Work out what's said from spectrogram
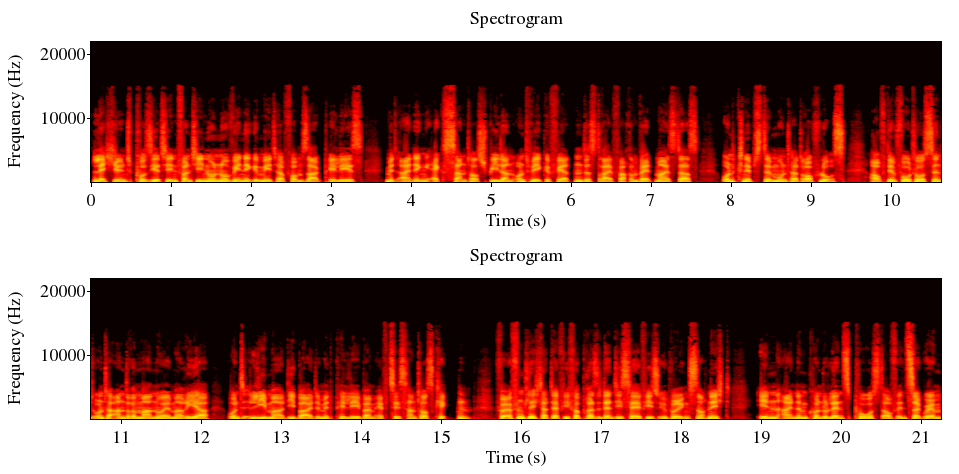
Lächelnd posierte Infantino nur wenige Meter vom Sarg Pelés mit einigen Ex-Santos-Spielern und Weggefährten des dreifachen Weltmeisters und knipste munter drauf los. Fotos. Auf den Fotos sind unter anderem Manuel Maria und Lima, die beide mit Pelé beim FC Santos kickten. Veröffentlicht hat der FIFA-Präsident die Selfies übrigens noch nicht. In einem Kondolenzpost auf Instagram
